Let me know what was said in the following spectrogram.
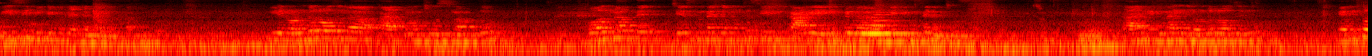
బీసీ మీటింగ్ అటెండ్ అయ్యాను ఈ రెండు రోజుల కార్యక్రమం చూసినప్పుడు భోజనాలు చేసిన దగ్గర నుంచి సీట్లు ఖాళీ అయిపోయిన మీటింగ్స్ నేను చూసాను కానీ నిన్న ఈ రెండు రోజులు ఎంతో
